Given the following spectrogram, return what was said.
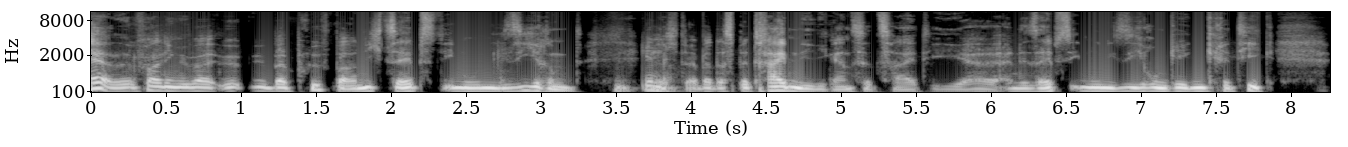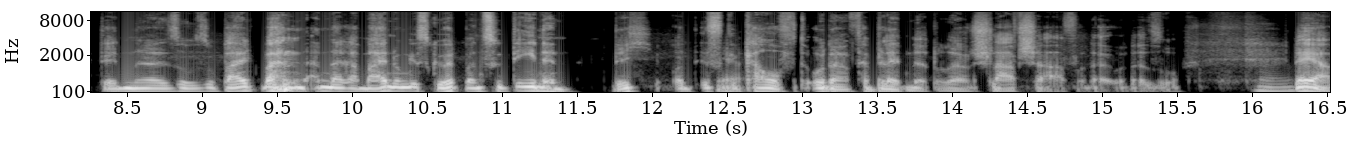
Ja, vor allen Dingen über, überprüfbar und nicht selbst immunisierend. Genau. Nicht? Aber das betreiben die die ganze Zeit, die, äh, eine Selbstimmunisierung gegen Kritik. Denn äh, so, sobald man anderer Meinung ist, gehört man zu denen. Nicht? Und ist Ja. gekauft oder verblendet oder schlafscharf oder, oder so. Ja. Naja,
